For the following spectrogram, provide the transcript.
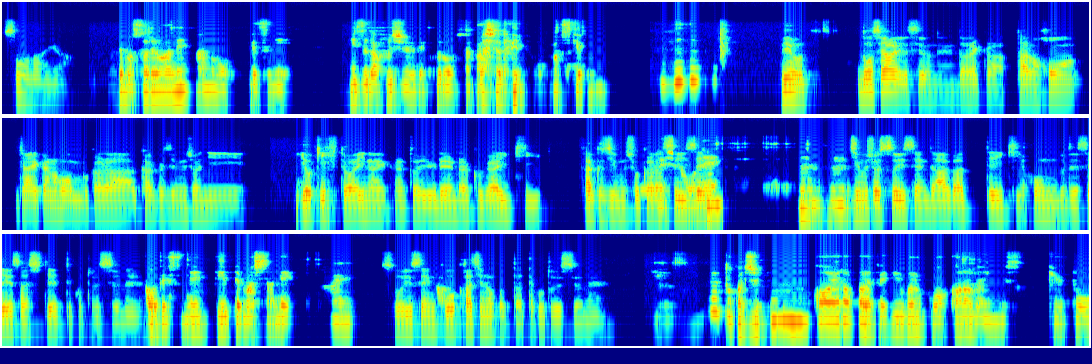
そうなんや。でもそれはね、あの、別に、水が不自由で苦労したからじゃないと思いますけどね。でも、どうせあれですよね。誰か、多分本、JICA の本部から各事務所に良き人はいないかという連絡が行き、各事務所から推薦、ねうんうん。事務所推薦で上がっていき、本部で精査してってことですよね。そうですね。って言ってましたね。はい。そういう選考を勝ち残ったってことですよね。とか自分が選ばれた理由がよくわからないんですけど、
